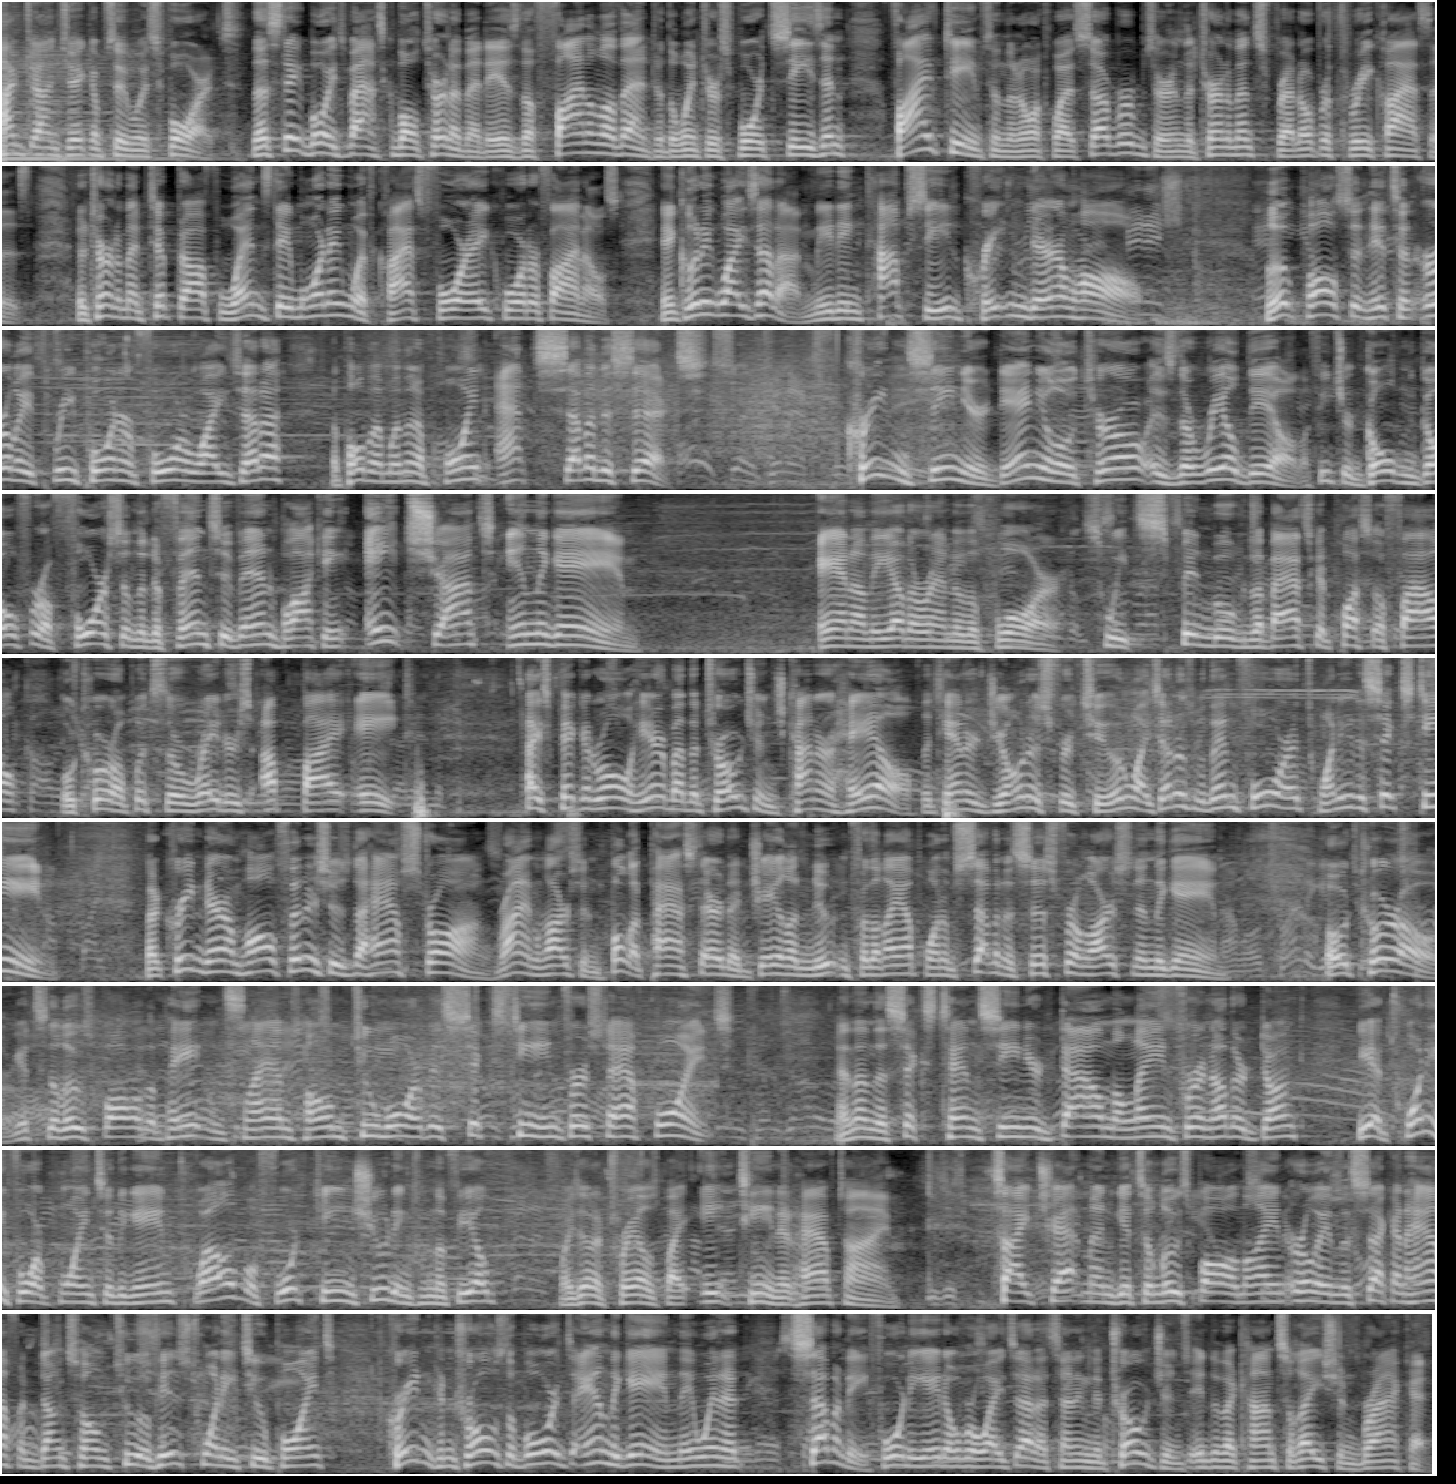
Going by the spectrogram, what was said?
I'm John Jacobson with sports. The state boys basketball tournament is the final event of the winter sports season. Five teams in the northwest suburbs are in the tournament spread over three classes. The tournament tipped off Wednesday morning with Class 4A quarterfinals, including Wayzata meeting top seed Cretin-Derham Hall. Luke Paulson hits an early three-pointer for to pull them within a point at 7 to 6. Cretin senior Daniel Oturu is the real deal. The future Golden Gopher, a force in the defensive end, blocking eight shots in the game. And on the other end of the floor, sweet spin move to the basket plus a foul. Oturu puts the Raiders up by eight. Nice pick and roll here by the Trojans. Connor Hale, the Tanner Jonas for two, and Wayzata's within four at 20 to 16. But Cretin-Derham Hall finishes the half strong. Ryan Larson, bullet pass there to Jalen Newton for the layup, one of seven assists for Larson in the game. Oturu gets the loose ball in the paint and slams home two more of his 16 first half points. And then the 6'10 senior down the lane for another dunk. He had 24 points in the game, 12 of 14 shooting from the field, Wayzata trails by 18 at halftime. Cy Chapman gets a loose ball in the lane early in the second half and dunks home two of his 22 points. Cretin controls the boards and the game. They win at 70-48 over Wayzata, sending the Trojans into the consolation bracket.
